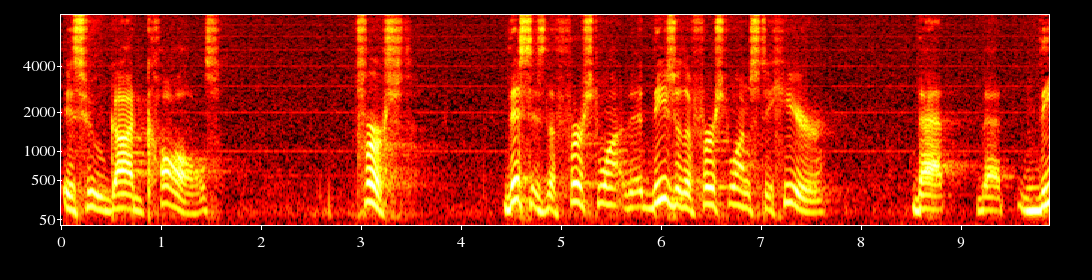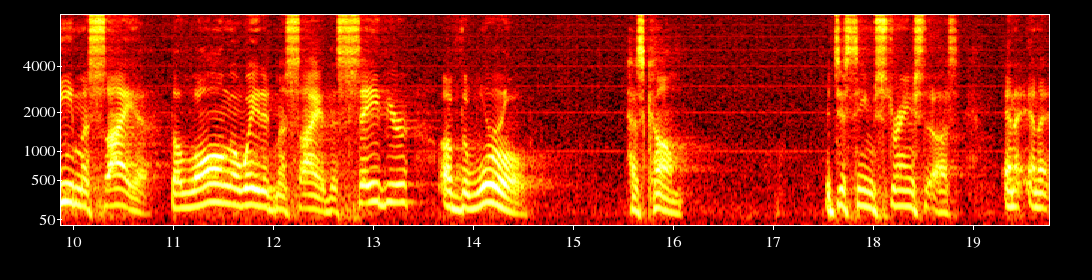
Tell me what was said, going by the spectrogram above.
is who God calls first. This is the first one, these are the first ones to hear that that the Messiah, the long awaited Messiah, the Savior of the world, has come. It just seems strange to us. And, and, I,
